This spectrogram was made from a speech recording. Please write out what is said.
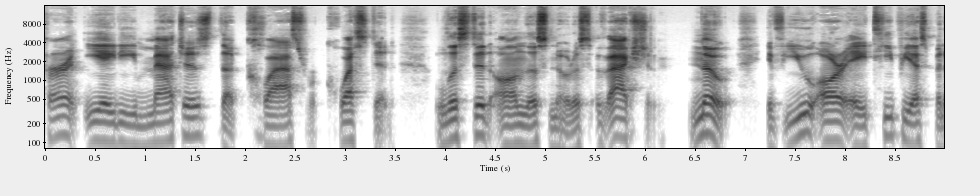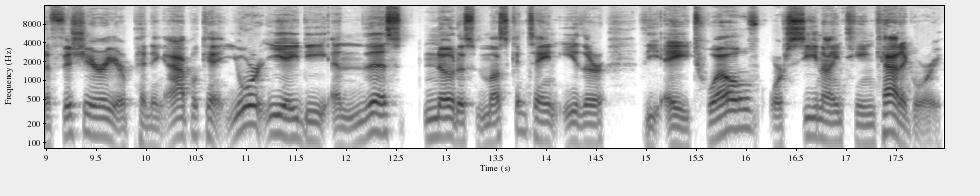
current EAD matches the class requested listed on this notice of action. Note, if you are a TPS beneficiary or pending applicant, your EAD and this notice must contain either the A12 or C19 category,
